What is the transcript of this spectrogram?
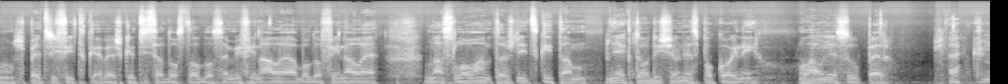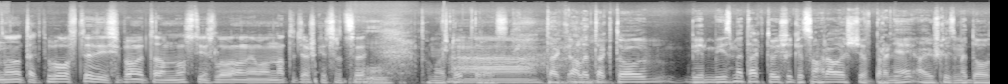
no, špecifické, vieš, keď si sa dostal do semifinále alebo do finále na Slovan, to vždycky tam niekto odišiel nespokojný. Hlavne super. Však. No tak to bolo vtedy, si pamätám, no s tým Slovanom ja mám na to ťažké srdce. To máš doteraz. A- Tak, ale takto, my sme takto išli, keď som hral ešte v Brne a išli sme do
